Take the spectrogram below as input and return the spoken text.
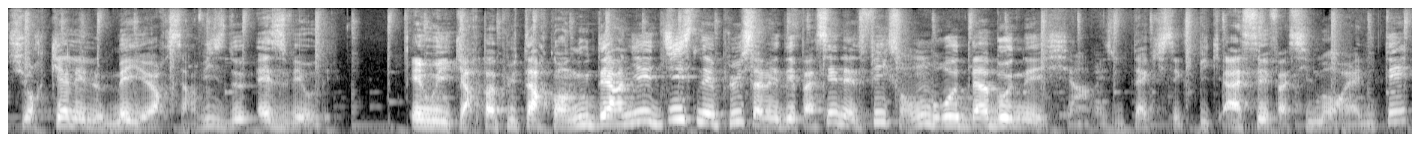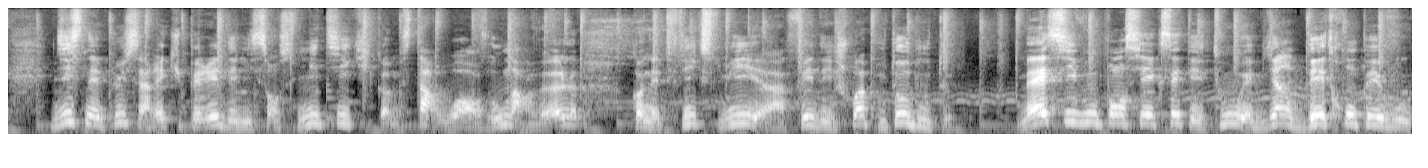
sur quel est le meilleur service de SVOD. Et oui, car pas plus tard qu'en août dernier, Disney Plus avait dépassé Netflix en nombre d'abonnés. Un résultat qui s'explique assez facilement en réalité. Disney Plus a récupéré des licences mythiques comme Star Wars ou Marvel, quand Netflix, lui, a fait des choix plutôt douteux. Mais si vous pensiez que c'était tout, eh bien détrompez-vous.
